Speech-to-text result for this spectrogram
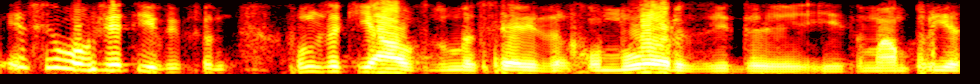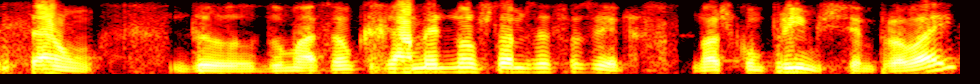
Esse é o objetivo. E, portanto, fomos aqui alvo de uma série de rumores e de, e de uma ampliação de, de, uma ação que realmente não estamos a fazer. Nós cumprimos sempre a lei,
